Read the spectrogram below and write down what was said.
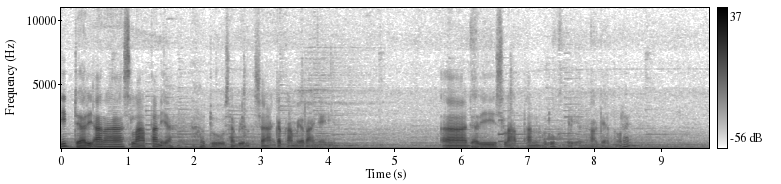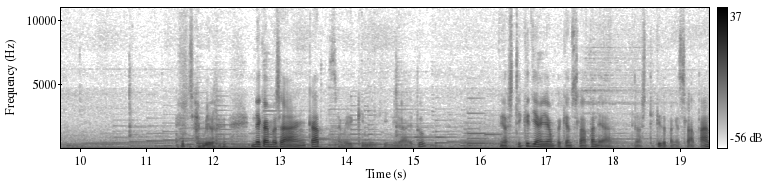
ini dari arah selatan ya. Aduh sambil saya angkat kameranya ini. Uh, dari selatan. Aduh kaget. Oleh. Sambil ini kami saya angkat sambil gini-gini ya itu. Tinggal sedikit yang yang bagian selatan ya. Tinggal sedikit di bagian selatan.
